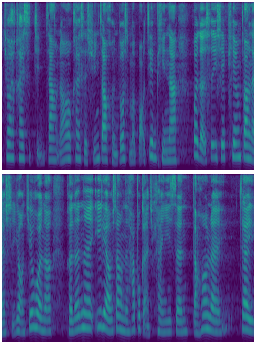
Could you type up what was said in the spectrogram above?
就要开始紧张，然后开始寻找很多什么保健品啊，或者是一些偏方来使用。结果呢，可能呢，医疗上呢，他不敢去看医生，然后呢，在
